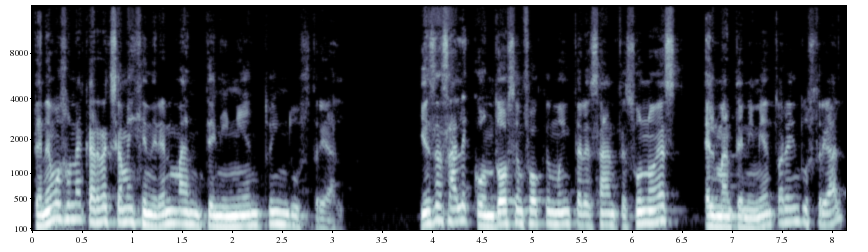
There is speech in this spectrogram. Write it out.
Tenemos una carrera que se llama ingeniería en mantenimiento industrial y esa sale con dos enfoques muy interesantes. Uno es el mantenimiento área industrial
